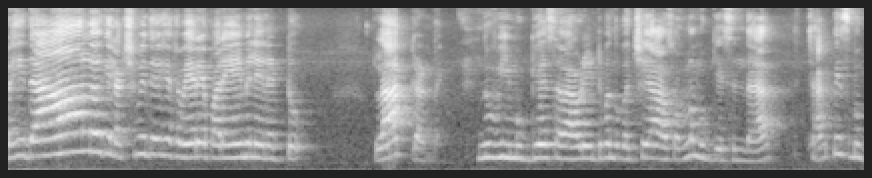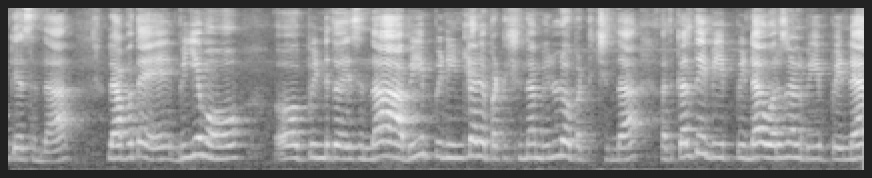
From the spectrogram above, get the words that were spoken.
ప్రతి దానిలోకి లక్ష్మీదేవి యొక్క వేరే పని ఏమీ లేనట్టు. లాక్కండి. నువ్వు ఈ ముగ్గేసావు ఆవిడ ఇంటి ముందుకు వచ్చి ఆ స్వర్ణం ముగ్గేసిందా? చాక్పీస్ ముగ్గేసిందా లేకపోతే బియ్యము పిండితో వేసిందా? ఆ బియ్యం పిండి ఇంట్లోనే పట్టించిందా? మిల్లులో పట్టించిందా? అది కల్తీ బియ్యం పిండా? ఒరిజినల్ బియ్యం పిండా?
